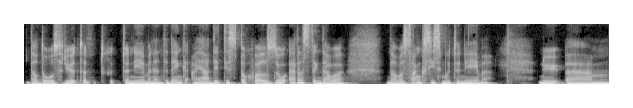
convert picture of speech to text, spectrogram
dat doos serieus te, te nemen en te denken, ah ja, dit is toch wel zo ernstig dat we, dat we sancties moeten nemen. Nu, ehm,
